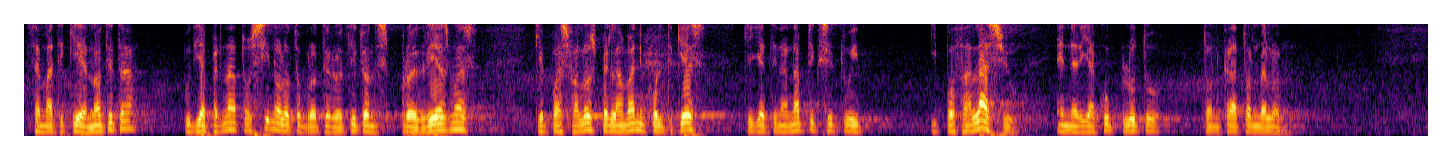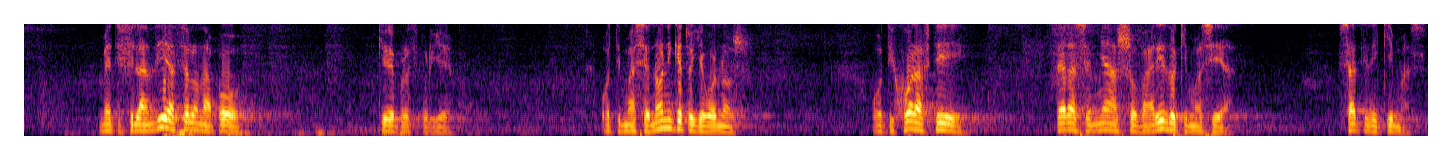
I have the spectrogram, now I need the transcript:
θεματική ενότητα που διαπερνά το σύνολο των προτεραιοτήτων της Προεδρίας μας και που ασφαλώς περιλαμβάνει πολιτικές και για την ανάπτυξη του υποθαλάσσιου ενεργειακού πλούτου των κρατών μελών. Με τη Φιλανδία θέλω να πω, κύριε Πρωθυπουργέ, ότι μας ενώνει και το γεγονός ότι η χώρα αυτή πέρασε μια σοβαρή δοκιμασία σαν τη δική μας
